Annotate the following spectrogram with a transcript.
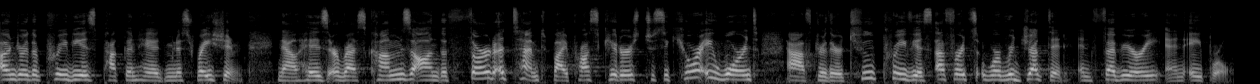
under the previous Park Geun-hye administration. Now his arrest comes on the third attempt by by prosecutors to secure a warrant after their two previous efforts were rejected in February and April.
